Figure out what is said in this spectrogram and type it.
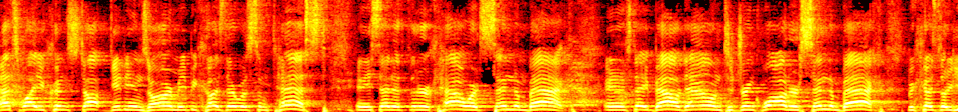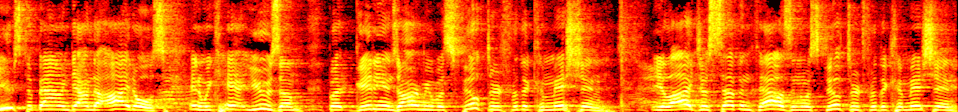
That's why you couldn't stop Gideon's army, because there was some test. And he said, if they're cowards, send them back. And if they bow down to drink water, send them back, because they're used to bowing down to idols, and we can't use them. But Gideon's army was filtered for the commission. Elijah 7,000 was filtered for the commission.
